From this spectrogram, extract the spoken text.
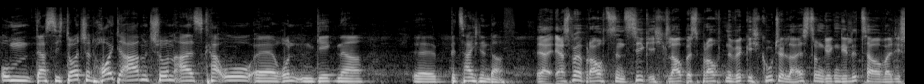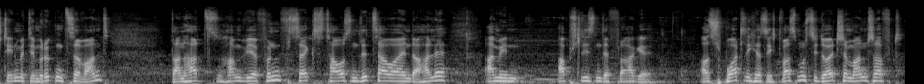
um dass sich Deutschland heute Abend schon als K.O.-Rundengegner äh, bezeichnen darf? Ja, erstmal braucht es einen Sieg. Ich glaube, es braucht eine wirklich gute Leistung gegen die Litauer, weil die stehen mit dem Rücken zur Wand. Dann hat, haben wir 5.000, 6.000 Litauer in der Halle. Armin, abschließende Frage. Aus sportlicher Sicht, was muss die deutsche Mannschaft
